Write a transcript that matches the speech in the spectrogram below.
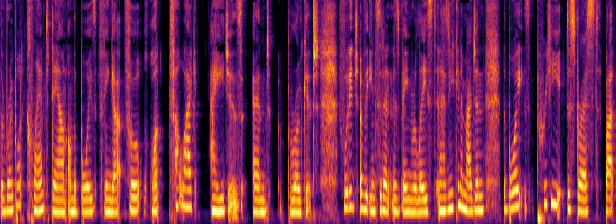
the robot clamped down on the boy's finger for what felt like ages and broke it. Footage of the incident has been released, and as you can imagine, the boy is pretty distressed, but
